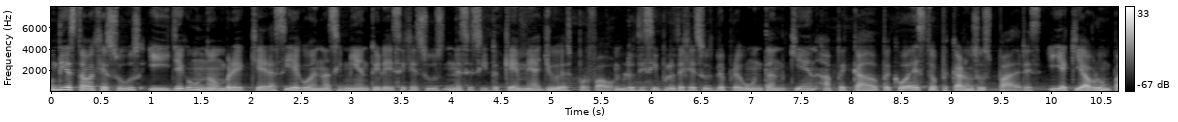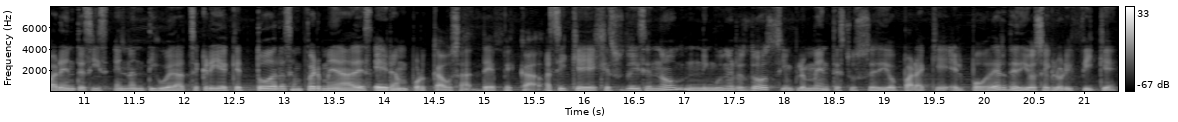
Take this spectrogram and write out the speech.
Un día estaba Jesús y llega un hombre que era ciego de nacimiento y le dice, Jesús, necesito que me ayudes, por favor. Los discípulos de Jesús le preguntan, ¿quién ha pecado? ¿Pecó este o pecaron sus padres? Y aquí abro un paréntesis, en la antigüedad se creía que todas las enfermedades eran por causa de pecado. Así que Jesús le dice, no, ninguno de los dos, simplemente esto sucedió para que el poder de Dios se glorifique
